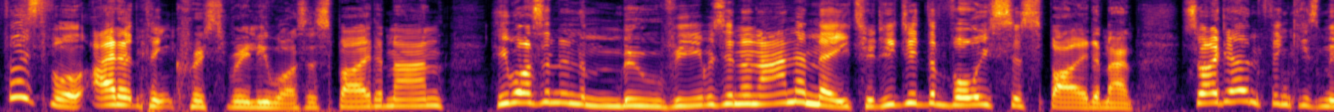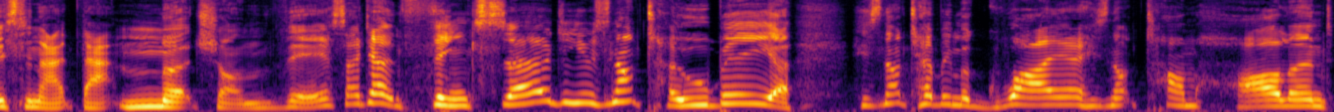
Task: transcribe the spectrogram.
first of all, I don't think Chris really was a Spider Man. He wasn't in a movie, he was in an animated. He did the voice of Spider Man. So I don't think he's missing out that much on this. I don't think so. Do you? He's not Tobey. He's not Tobey Maguire. He's not Tom Holland.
